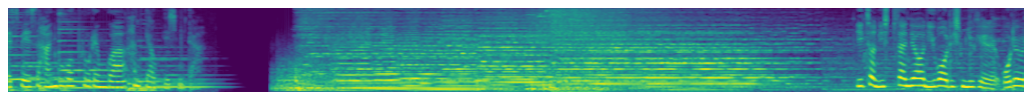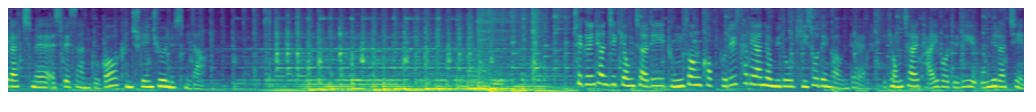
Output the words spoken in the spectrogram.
SBS 한국어 프로그램과 함께하고 계십니다. (2024년 2월 26일) 월요일 아침에 SBS 한국어 간추린 주요 뉴스입니다. 최근 현직 경찰이 동성 커플을 살해한 혐의로 기소된 가운데 경찰 다이버들이 오늘 아침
